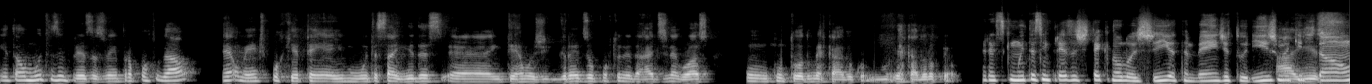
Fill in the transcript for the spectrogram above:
Então, muitas empresas vêm para Portugal realmente porque tem aí muitas saídas é, em termos de grandes oportunidades de negócio com, com todo o mercado, o mercado europeu. Parece que muitas empresas de tecnologia também, de turismo, ah, que isso. estão.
